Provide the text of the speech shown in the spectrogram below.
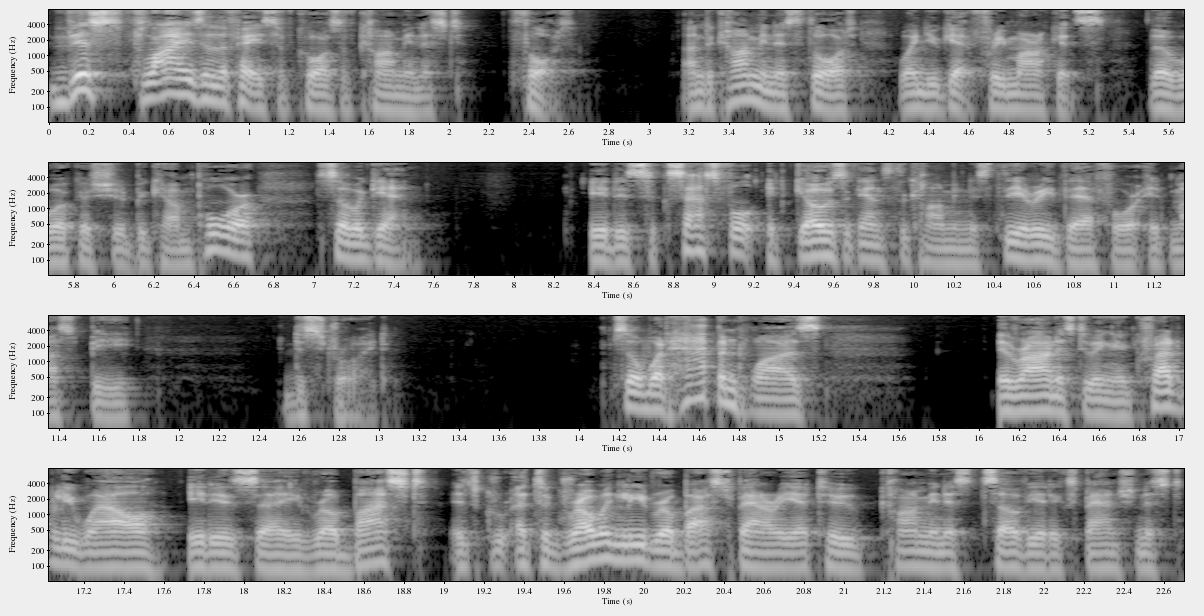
This flies in the face, of course, of communist thought. Under communist thought, when you get free markets, the workers should become poor. So again, it is successful, it goes against the communist theory, therefore it must be destroyed. So what happened was Iran is doing incredibly well. It is a robust, it's, it's a growingly robust barrier to communist Soviet expansionist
